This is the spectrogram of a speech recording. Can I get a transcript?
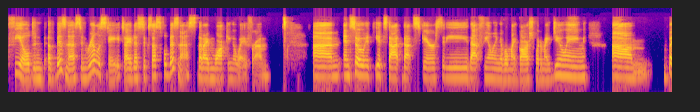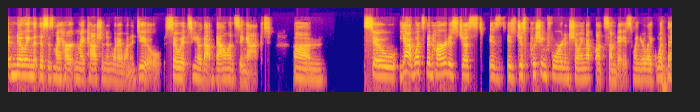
field in, of business in real estate, I had a successful business that I'm walking away from. Um, and so it, it's that that scarcity, that feeling of oh my gosh, what am I doing? Um, but knowing that this is my heart and my passion and what I want to do. So it's, you know, that balancing act. Um, so yeah, what's been hard is just is is just pushing forward and showing up on some days when you're like, what the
